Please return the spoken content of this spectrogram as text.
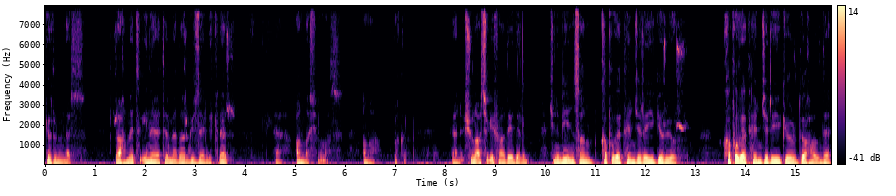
görünmez. Rahmet ve inayete medar güzellikler anlaşılmaz. Ama bakın yani şunu açık ifade edelim. Şimdi bir insan kapı ve pencereyi görüyor. Kapı ve pencereyi gördüğü halde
